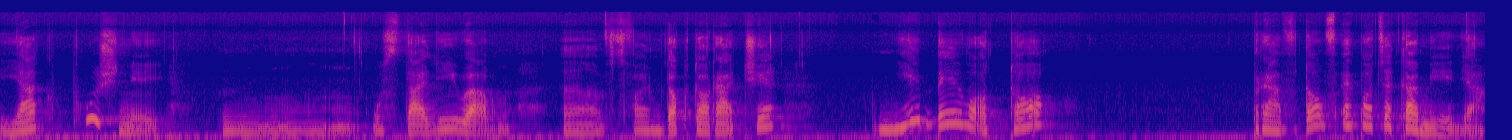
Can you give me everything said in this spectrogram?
Jak później um, ustaliłam um, w swoim doktoracie, nie było to prawdą w epoce kamienia,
